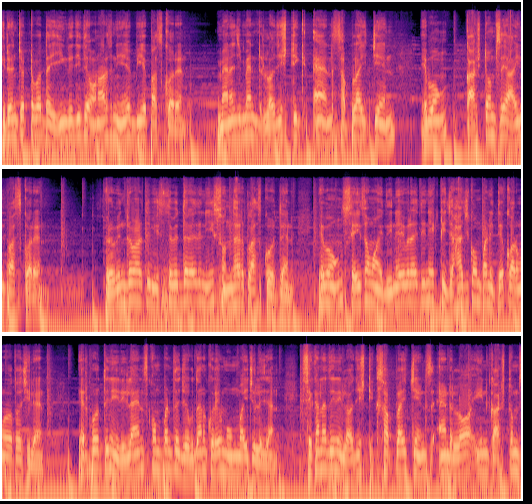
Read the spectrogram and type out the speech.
হিরণ চট্টোপাধ্যায় ইংরেজিতে অনার্স নিয়ে বিএ পাস করেন। Management, logistic and supply chain এবং কাস্টমসে আইন পাস করেন। রবীন্দ্রভারতী বিশ্ববিদ্যালয়ে তিনি সন্ধ্যার ক্লাস করতেন এবং সেই সময় দিনের বেলায় তিনি একটি জাহাজ কোম্পানিতে কর্মরত ছিলেন। এরপর তিনি রিলায়েন্স কোম্পানিতে যোগদান করে মুম্বাই চলে যান। সেখানে তিনি logistic supply chains and law in customs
